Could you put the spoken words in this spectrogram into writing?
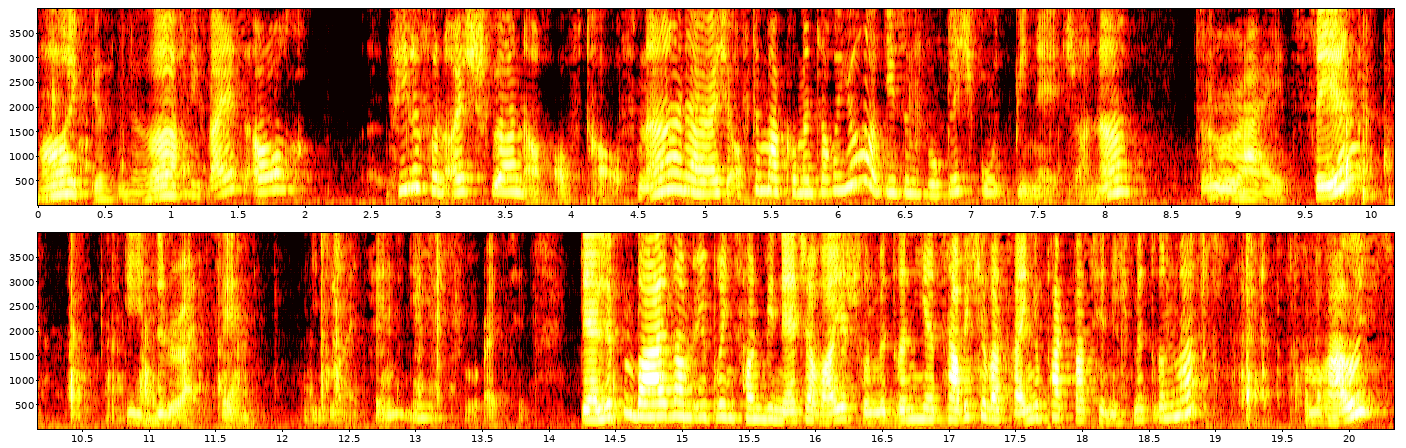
Marke, ne? Ich weiß auch, viele von euch schwören auch oft drauf, ne? Da höre ich oft immer Kommentare, ja, die sind wirklich gut, B-Nature, ne? 13. Die 13. Die 13, die 13. Der Lippenbalsam übrigens von B-Nature war hier schon mit drin. Jetzt habe ich hier was reingepackt, was hier nicht mit drin war. Komm raus.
